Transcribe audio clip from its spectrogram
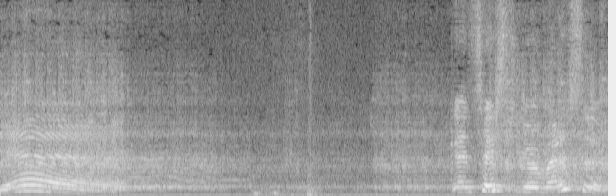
Yeah. Get a taste of your medicine.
